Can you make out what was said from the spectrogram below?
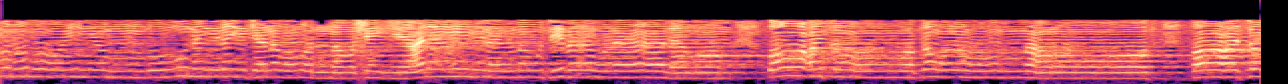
مرض ينظرون إليك نظر المغشي عليه من الموت فأولى لهم طاعة وقول معروف. طاعة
